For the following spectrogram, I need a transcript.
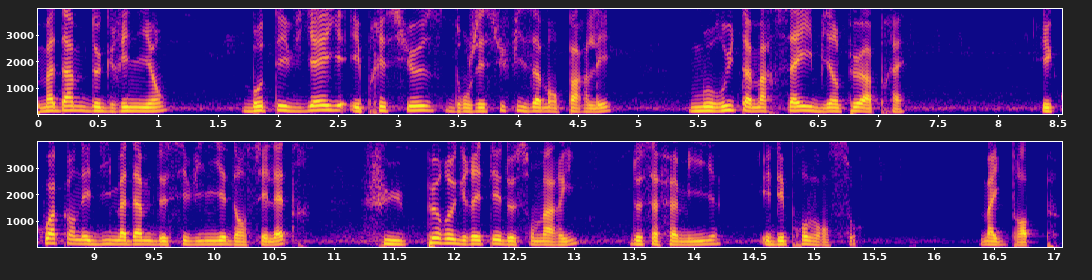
Madame de Grignan, beauté vieille et précieuse dont j'ai suffisamment parlé, mourut à Marseille bien peu après. Et quoi qu'en ait dit Madame de Sévigné dans ses lettres, fut peu regrettée de son mari, de sa famille et des Provençaux. Mike drop.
